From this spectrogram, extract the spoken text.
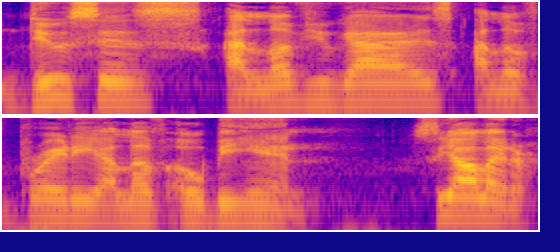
Deuces. I love you guys. I love Brady. I love OBN. See y'all later.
